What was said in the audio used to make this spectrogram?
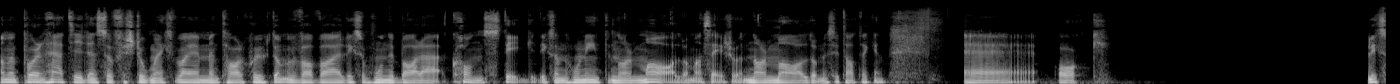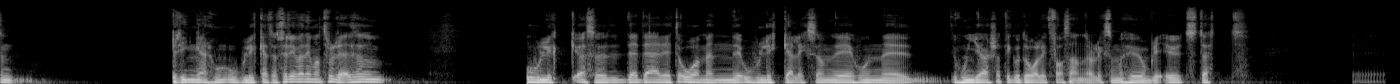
ja, men på den här tiden så förstod man liksom, vad är en mental sjukdom. Vad, vad är liksom, hon är bara konstig. Liksom, hon är inte normal om man säger så. Normal då med citattecken. Eh, och liksom bringar hon olycka. Så det var det man trodde. Alltså, olycka, alltså det där är ett omen, olycka liksom. Det hon, eh, hon gör så att det går dåligt för oss andra liksom, och liksom hur hon blir utstött. Eh,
